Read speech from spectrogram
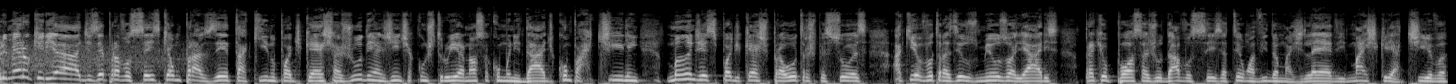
Primeiro eu queria dizer para vocês que é um prazer estar aqui no podcast. Ajudem a gente a construir a nossa comunidade, compartilhem, mande esse podcast para outras pessoas. Aqui eu vou trazer os meus olhares para que eu possa ajudar vocês a ter uma vida mais leve, mais criativa,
